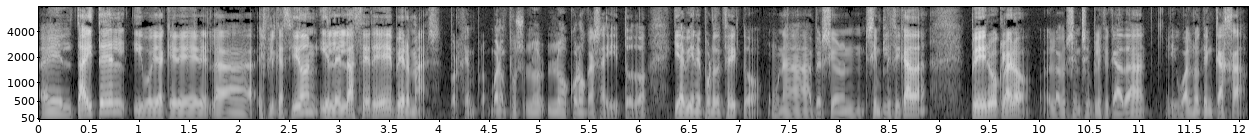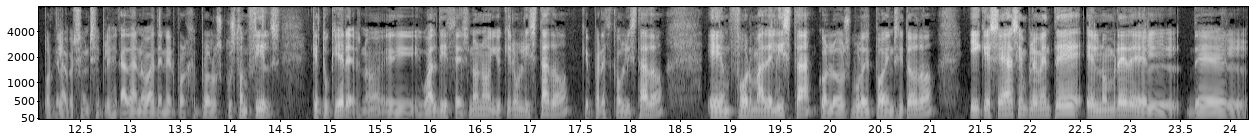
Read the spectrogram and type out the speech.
el title y voy a querer la explicación y el enlace de ver más, por ejemplo. Bueno, pues lo, lo, colocas ahí todo. Ya viene por defecto una versión simplificada, pero claro, la versión simplificada igual no te encaja, porque la versión simplificada no va a tener, por ejemplo, los custom fields que tú quieres, ¿no? Igual dices, no, no, yo quiero un listado, que parezca un listado, en forma de lista, con los bullet points y todo, y que sea simplemente el nombre del, del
